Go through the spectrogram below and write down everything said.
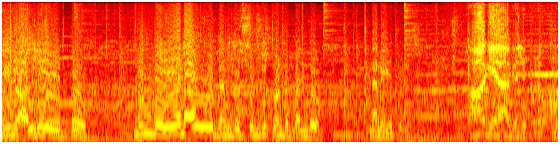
ನೀನು ಅಲ್ಲಿಯೇ ಇದ್ದು ಮುಂದೆ ಏನಾಗುವುದೆಂದು ತಿಳಿದುಕೊಂಡು ಬಂದು ನನಗೆ ತಿಳಿಸು. ಹಾಗೆ ಆಗಲಿ ಪ್ರಭು.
